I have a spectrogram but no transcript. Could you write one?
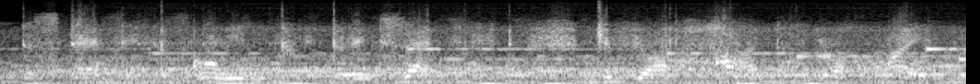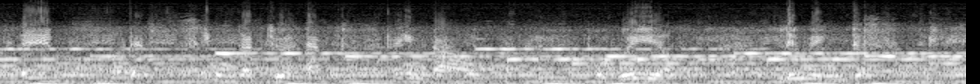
understand it, go into it, to examine it, give your heart and your mind with everything that you have to find out, the way of living differently.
